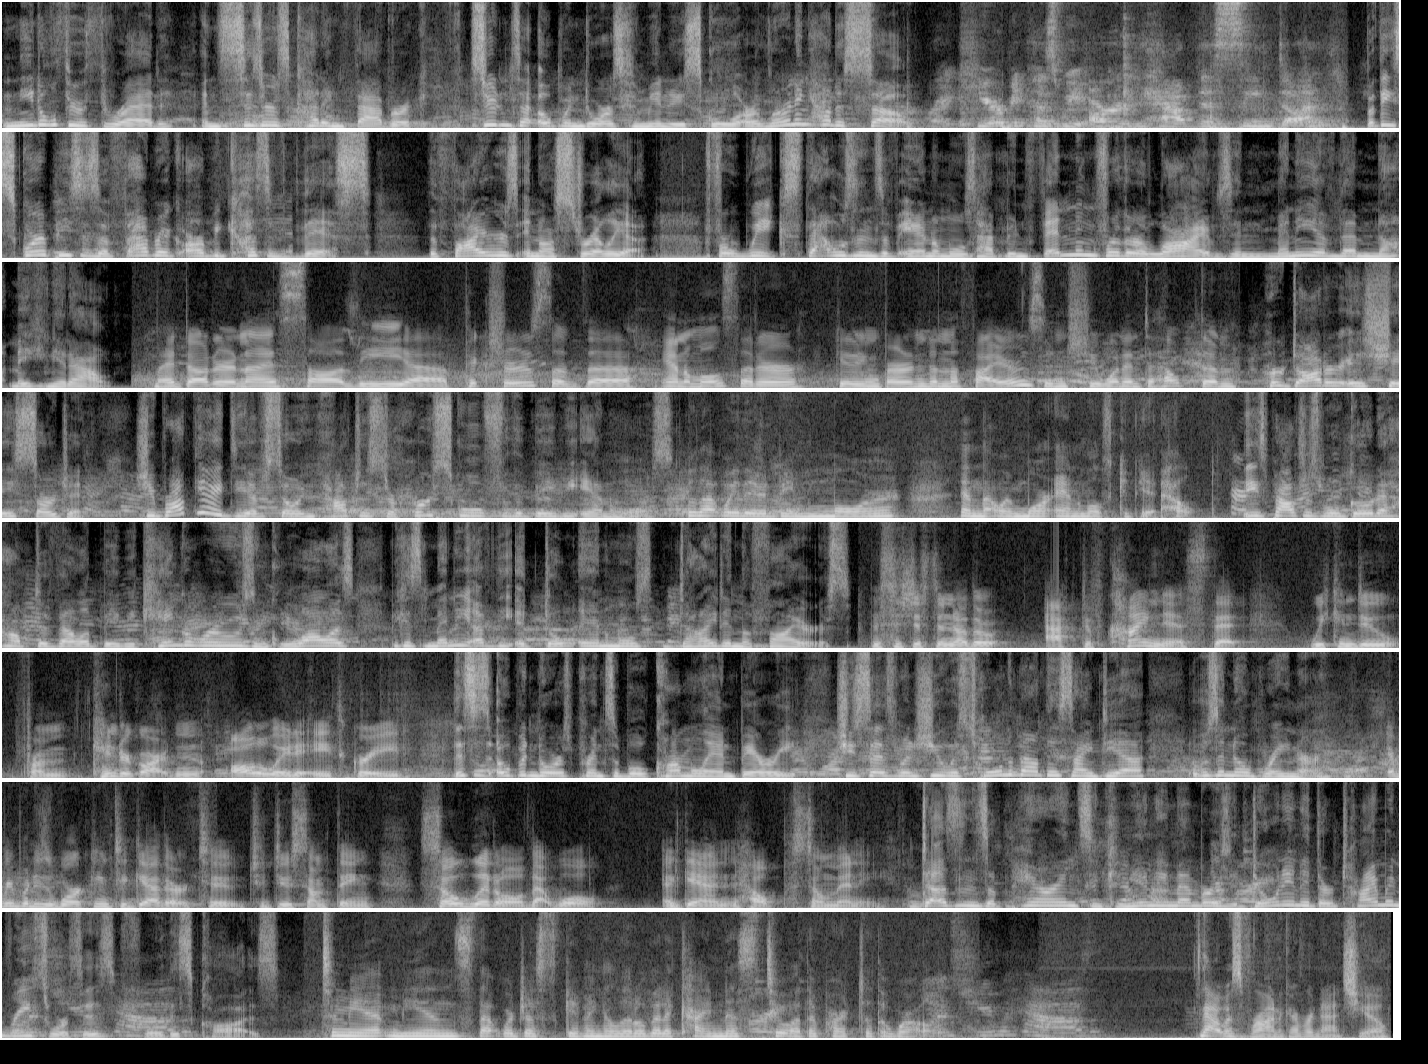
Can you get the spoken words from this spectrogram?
Needle through thread and scissors cutting fabric, students at Open Doors Community School are learning how to sew. Right here because we already have this seam done. But these square pieces of fabric are because of this the fires in Australia. For weeks, thousands of animals have been fending for their lives, and many of them not making it out. My daughter and I saw the uh, pictures of the animals that are getting burned in the fires, and she wanted to help them. Her daughter is Shay Sargent. She brought the idea of sewing pouches to her school for the baby animals. So that way there would be more, and that way more animals could get help. These pouches will go to help develop baby kangaroos and koalas because many of the adult animals died in the fires. This is just another act of kindness that we can do from kindergarten all the way to eighth grade. This is Open Doors principal Carmelan Berry. She says when she was told about this idea, it was a no brainer. Everybody's working together to, to do something so little that will again help so many. Dozens of parents and community members donated their time and resources for this cause. To me, it means that we're just giving a little bit of kindness to other parts of the world. That was Veronica Vernaccio.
